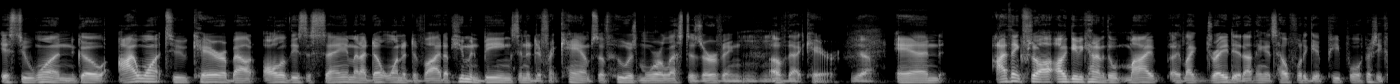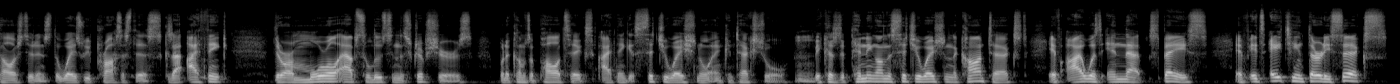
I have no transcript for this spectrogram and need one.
is to one go I want to care about all of these the same and I don't want to divide up human beings into different camps of who is more or less deserving Mhm. of that care. yeah, And I think so. I'll, I'll give you kind of the, my uh, like Dre did. I think it's helpful to give people, especially college students, the ways we process this because I, I think there are moral absolutes in the scriptures when it comes to politics. I think it's situational and contextual Mm. because depending on the situation, the context, if I was in that space, if it's 1836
